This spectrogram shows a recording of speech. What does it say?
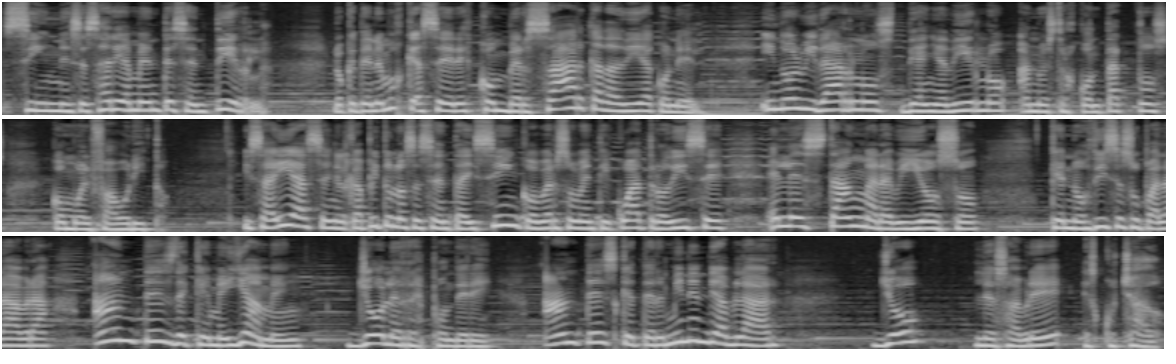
sin necesariamente sentirla. Lo que tenemos que hacer es conversar cada día con Él y no olvidarnos de añadirlo a nuestros contactos como el favorito. Isaías en el capítulo 65, verso 24 dice, Él es tan maravilloso que nos dice su palabra, antes de que me llamen, yo les responderé. Antes que terminen de hablar, yo les habré escuchado.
